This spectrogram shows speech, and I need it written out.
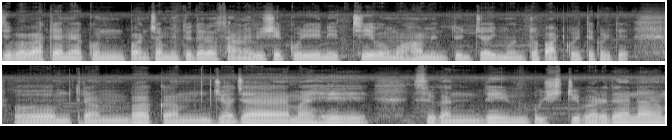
যে বাবাকে আমি এখন পঞ্চামৃত দ্বারা স্নানাভিষেক করিয়ে নিচ্ছি এবং মহামৃত্যুঞ্জয় মন্ত্র পাঠ করিতে করিতে, ওম ত্র্যম্বকম যজামহে সুগন্ধিম পুষ্টিবর্ধনম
